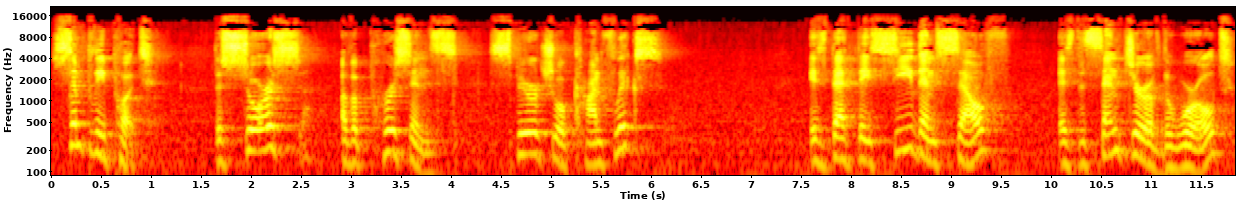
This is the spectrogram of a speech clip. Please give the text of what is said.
simply put, the source of a person's spiritual conflicts is that they see themselves as the center of the world,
